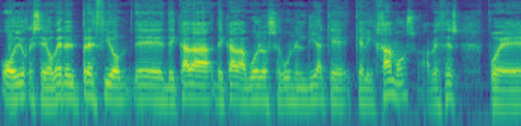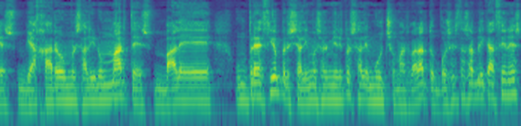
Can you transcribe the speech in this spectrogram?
o yo que sé, o ver el precio de, cada, de cada vuelo según el día que, elijamos. A veces, pues viajar o salir un martes vale un precio, pero si salimos el miércoles sale mucho más barato. Pues estas aplicaciones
